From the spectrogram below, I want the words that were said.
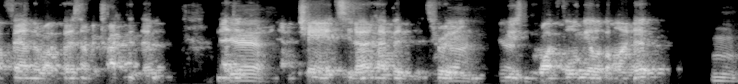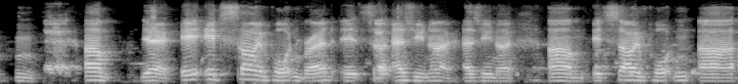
I've found the right person, I've attracted them. And Yeah. out chance, you know, it happened through using the right formula behind it. Mm, mm. Yeah. Um, yeah, it, it's so important, Brad. It's uh, as you know, as you know, um, it's so important. Uh,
